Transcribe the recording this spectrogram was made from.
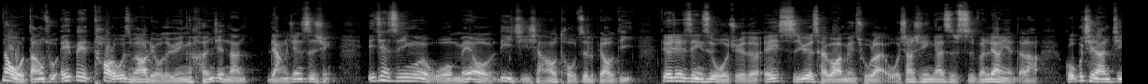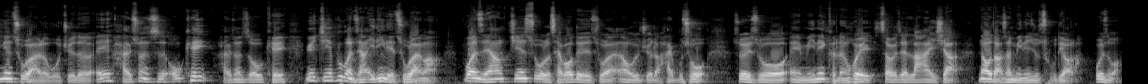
那我当初诶被套了，为什么要留的原因很简单。两件事情，一件是因为我没有立即想要投资的标的，第二件事情是我觉得，诶，十月财报还没出来，我相信应该是十分亮眼的啦。果不其然，今天出来了，我觉得，诶，还算是 OK，还算是 OK，因为今天不管怎样一定得出来嘛，不管怎样，今天所有的财报都得出来，那我就觉得还不错。所以说，诶，明天可能会稍微再拉一下，那我打算明天就出掉了。为什么？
